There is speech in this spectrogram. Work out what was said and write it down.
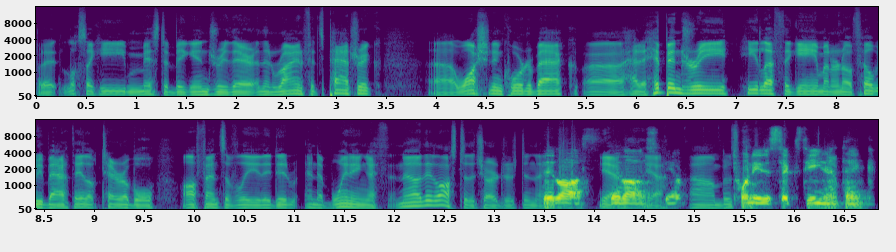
but it looks like he missed a big injury there. And then Ryan Fitzpatrick uh, Washington quarterback uh, had a hip injury. He left the game. I don't know if he'll be back. They look terrible offensively. They did end up winning. I th- no, they lost to the Chargers, didn't they? They lost. Yeah, they lost. Yeah. Yep. Um, twenty to sixteen, yep. I think.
